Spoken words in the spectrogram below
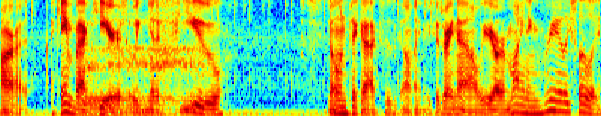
Alright. I came back here so we can get a few stone pickaxes going because right now we are mining really slowly.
